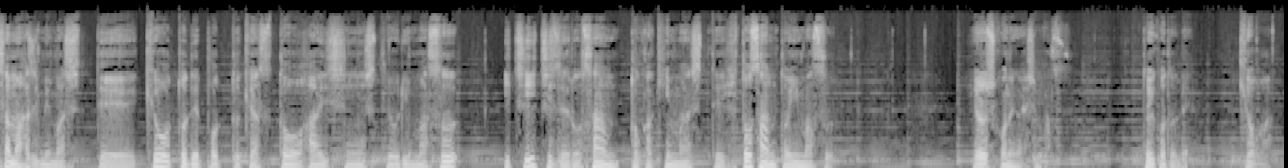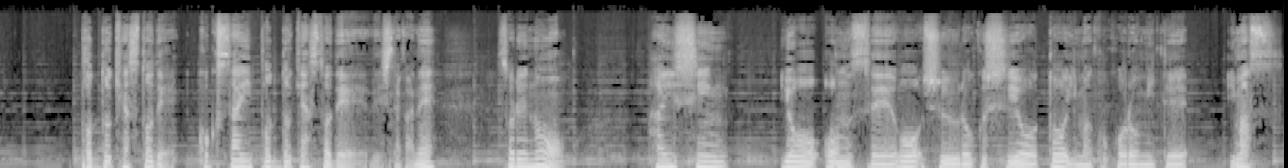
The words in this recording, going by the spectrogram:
様はじめまして、京都でポッドキャストを配信しております、1103と書きまして、人さんと言います。よろしくお願いします。ということで、今日は、ポッドキャストデー、国際ポッドキャストデーでしたかね。それの配信用音声を収録しようと今試みています。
